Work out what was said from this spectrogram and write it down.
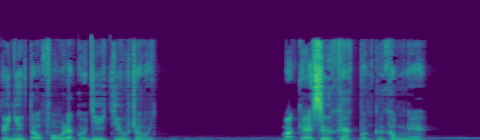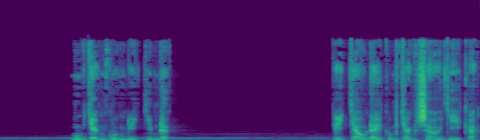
Tuy nhiên tổ phụ đã có di chiếu rồi, Mà kẻ xứ khác vẫn cứ không nghe. Muốn dẫn quân đi chiếm đất, Thì cháu đây cũng chẳng sợ gì cả.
